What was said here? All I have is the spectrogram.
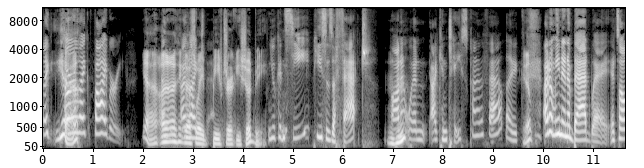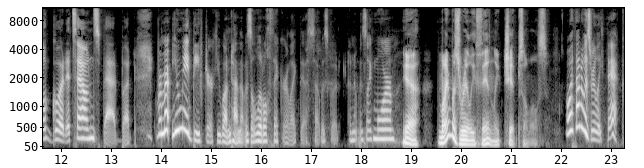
like Yeah. or like fibery. Yeah, and I think I that's the way that. beef jerky should be. You can see pieces of fat on Mhm. it when I can taste kind of the fat. Like Yep. I don't mean in a bad way. It's all good. It sounds bad, but remember you made beef jerky one time that was a little thicker like this. That was good, and it was like more. Yeah, mine was really thin, like chips almost. Oh, I thought it was really thick.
